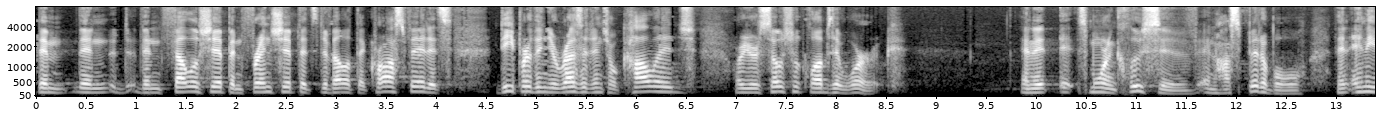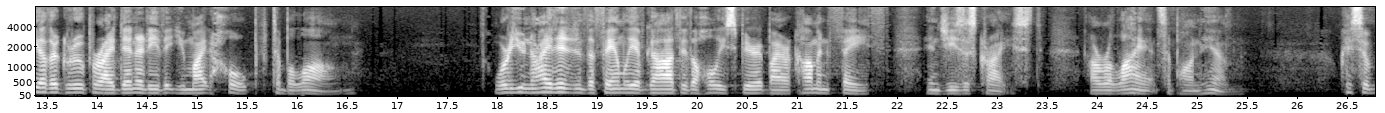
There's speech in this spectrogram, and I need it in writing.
than, than, than fellowship and friendship that's developed at CrossFit. It's deeper than your residential college or your social clubs at work. And it, it's more inclusive and hospitable than any other group or identity that you might hope to belong. We're united in the family of God through the Holy Spirit by our common faith in Jesus Christ, our reliance upon Him. Okay, so,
